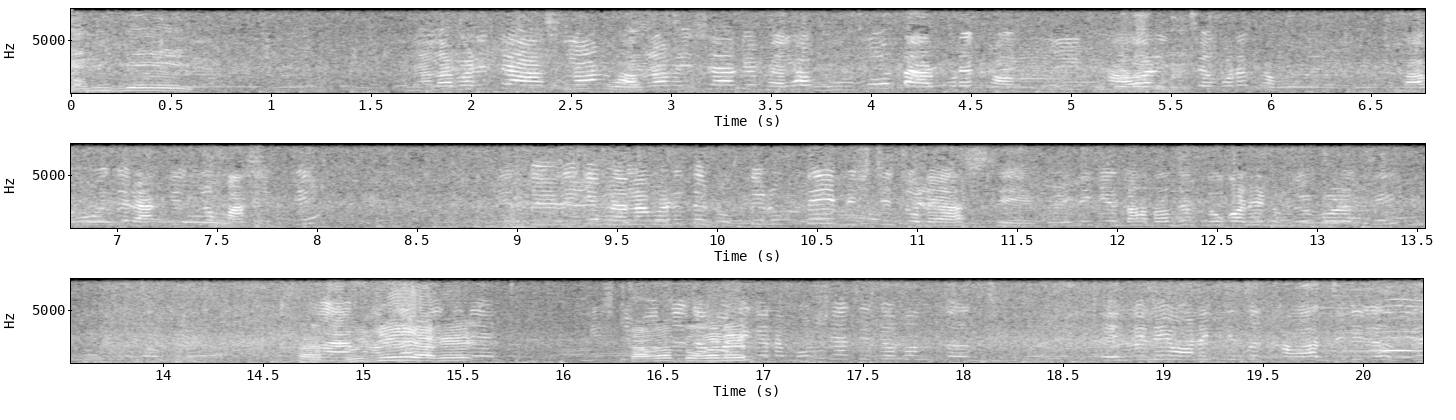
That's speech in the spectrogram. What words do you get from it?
বাড়িতে আসলাম ভাবলাম এসে আগে মেলা ঘুরবো তারপরে খাওয়ার ইচ্ছা করে খাব। বাবু ওই যে রাখিয়েছিল মাসিককে। কিন্তু এদিকে মেলা বাড়িতে ঢুকতে ঢুকতেই বৃষ্টি চলে আসছে। এদিকে দাদাদের দোকানে ঢুকে পড়েছি। আগে দাদার দোকানে- বসে আছি যখন তো এখানে অনেক কিছু খাওয়ার জিনিস আছে।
